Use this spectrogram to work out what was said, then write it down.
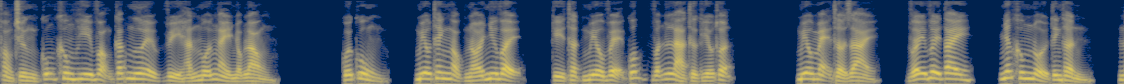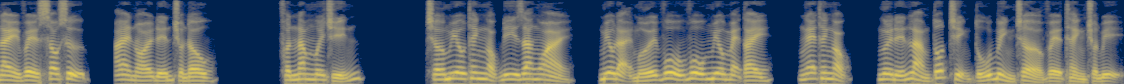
phỏng trừng cũng không hy vọng các ngươi vì hắn mỗi ngày nhọc lòng. Cuối cùng, miêu Thanh Ngọc nói như vậy, kỳ thật miêu vệ quốc vẫn là thực hiếu thuận. Miêu mẹ thở dài, vẫy vây tay, nhấc không nổi tinh thần, này về sau sự, ai nói đến chuẩn đâu. Phần 59 Chờ miêu Thanh Ngọc đi ra ngoài, miêu đại mới vô vô miêu mẹ tay, nghe Thanh Ngọc, ngươi đến làm tốt trịnh Tú Bình trở về thành chuẩn bị,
